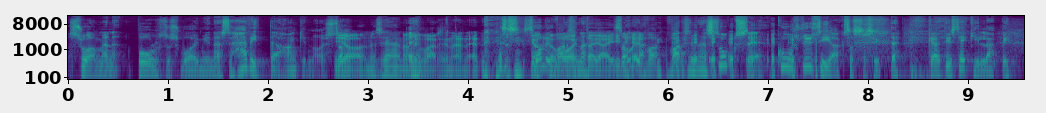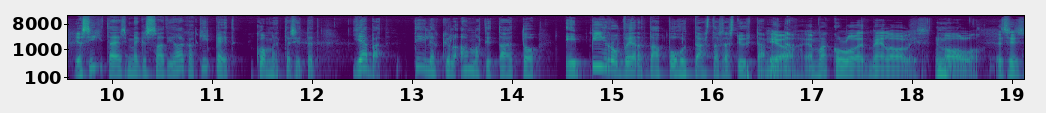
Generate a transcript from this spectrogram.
Suomen puolustusvoimia näissä hävittäjähankinnoissa. Joo, no sehän oli Ei. varsinainen Se oli, varsina, voittaja-idea. se oli va- varsinainen sukse. 69 jaksossa sitten käytiin sekin läpi. Ja siitä esimerkiksi saatiin aika kipeitä kommentteja sitten, että jäbät, teillä ei ole kyllä ammattitaitoa, ei piirun vertaa puhu tästä asiasta yhtään Joo, mitään. ja mä kun luulen, että meillä olisi mm. ollut. Ja siis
